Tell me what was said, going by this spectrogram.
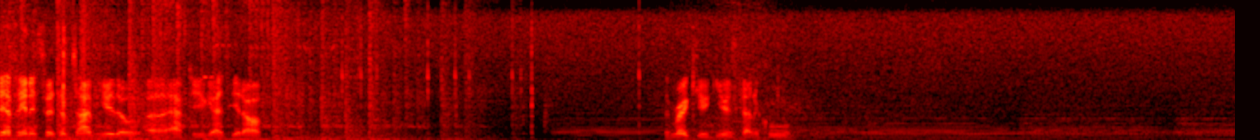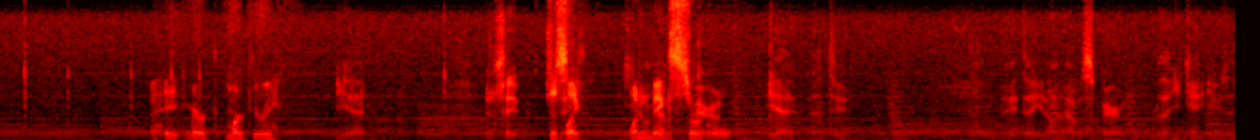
Definitely gonna spend some time here though uh, after you guys get off. The Mercury gear is kind of cool. I hate Mer- Mercury. Yeah. Just hate. Just that like one big have a sparrow. circle. Yeah, that too. I hate that you don't have a spare or that you can't use it.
